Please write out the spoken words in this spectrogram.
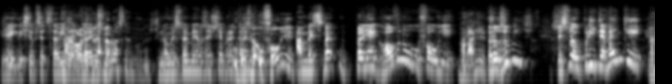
že když si představíš, no, jo, že to je... My jsme vlastně No my jsme mimozemšťani pro někoho ufouni. A my jsme úplně k hovnu ufouni. No na nic. Rozumíš? My jsme úplný dementi. No,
